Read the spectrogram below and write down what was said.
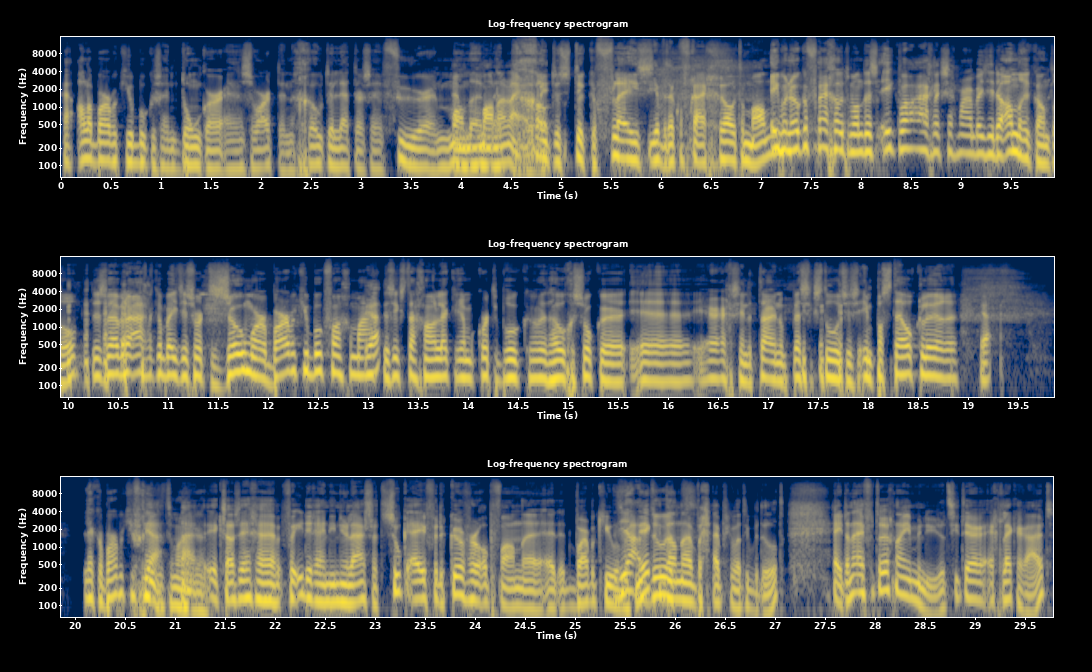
Ja, alle barbecue boeken zijn donker en zwart en grote letters en vuur en mannen, mannen, met nou grote stukken vlees. Je bent ook een vrij grote man. Ik ben ook een vrij grote man, dus ik wou eigenlijk zeg maar een beetje de andere kant op. Dus we hebben er eigenlijk een beetje een soort zomer barbecue boek van gemaakt. Ja. Dus ik sta gewoon lekker in mijn korte broek met hoge sokken eh, ergens in de tuin op plastic stoeltjes in pastelkleuren. Ja. Lekker barbecue vreten te maken. nou, ik zou zeggen, voor iedereen die nu luistert, zoek even de cover op van eh, het barbecue Ja, Nick. Dan eh, begrijp je wat hij bedoelt. Hey, dan even terug naar je menu. Dat ziet er echt lekker uit.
